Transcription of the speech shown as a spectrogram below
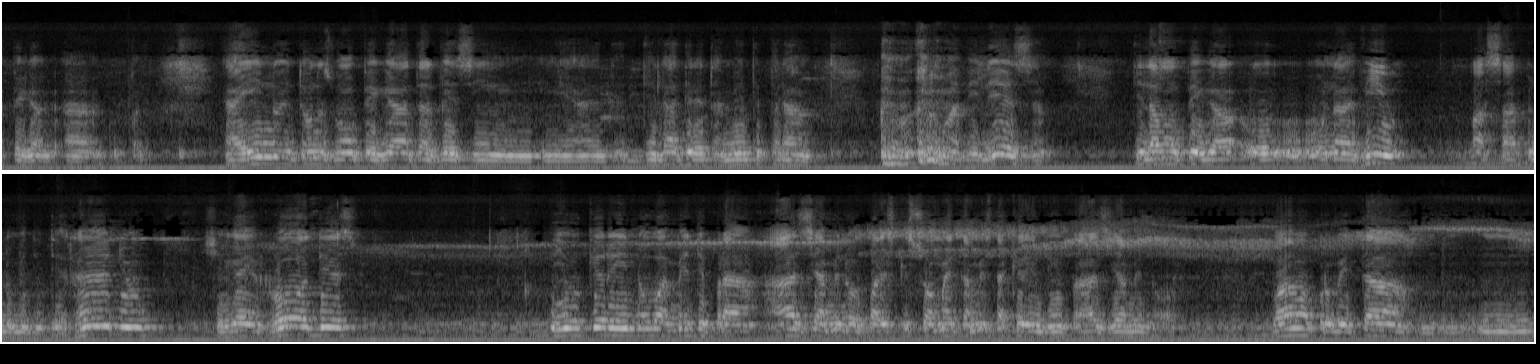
A pegar a Aí então nós vamos pegar talvez em, de lá diretamente para a Veneza, de lá vamos pegar o, o navio passar pelo Mediterrâneo, chegar em Rhodes. E eu quero ir novamente para a Ásia Menor. Parece que sua mãe também está querendo ir para a Ásia Menor. Vamos aproveitar. Hum,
